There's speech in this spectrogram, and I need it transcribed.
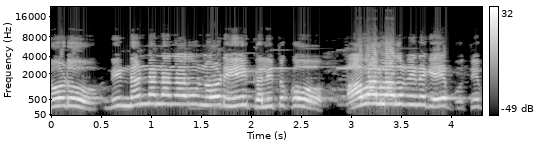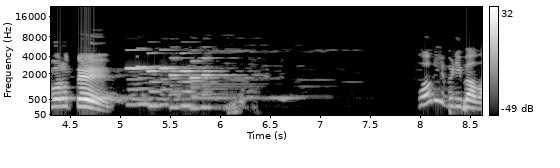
ನೋಡು ನಿನ್ನಣ್ಣನಾರು ನೋಡಿ ಕಲಿತುಕೋ. ಆವಾಗ್ಲಾದ್ರೂ ನಿನಗೆ ಬುದ್ಧಿ ಬರುತ್ತೆ. ಹೋಗ್ಲಿ ಬಿಡಿ ಬಾವ.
